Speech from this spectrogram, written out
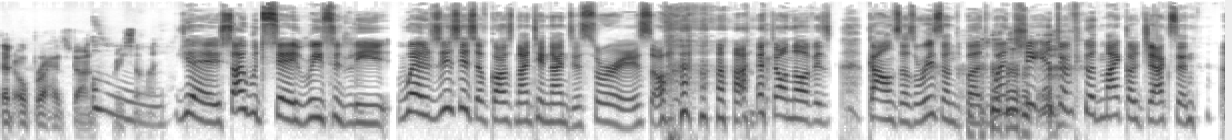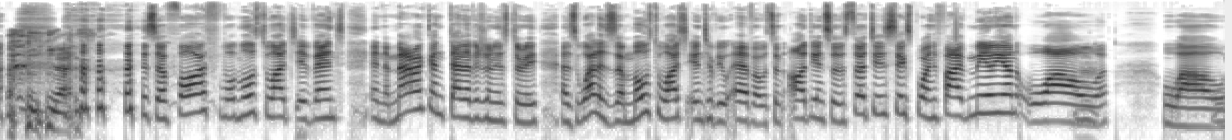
that Oprah has done oh, recently? Oh, yes, I would say recently. Well, this is of course 1993, so I don't know if it counts as recent. But when she interviewed Michael Jackson, yes. it's the fourth most watched event in American television history, as well as the most watched interview ever, with an audience of 36.5 million. Wow, hmm. wow.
